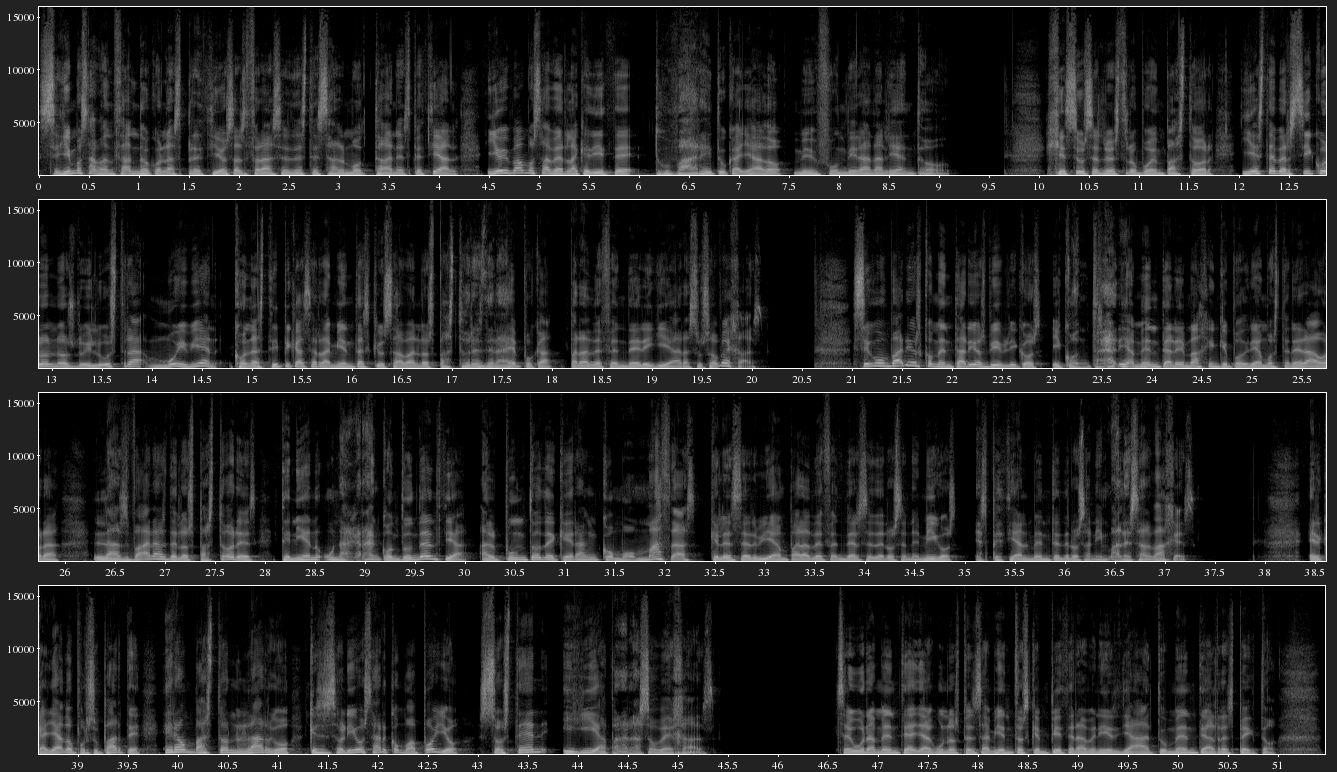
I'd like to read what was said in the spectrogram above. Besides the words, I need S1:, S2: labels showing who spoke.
S1: Seguimos avanzando con las preciosas frases de este salmo tan especial y hoy vamos a ver la que dice, Tu vara y tu callado me infundirán aliento. Jesús es nuestro buen pastor y este versículo nos lo ilustra muy bien con las típicas herramientas que usaban los pastores de la época para defender y guiar a sus ovejas. Según varios comentarios bíblicos, y contrariamente a la imagen que podríamos tener ahora, las varas de los pastores tenían una gran contundencia, al punto de que eran como mazas que les servían para defenderse de los enemigos, especialmente de los animales salvajes. El callado, por su parte, era un bastón largo que se solía usar como apoyo, sostén y guía para las ovejas. Seguramente hay algunos pensamientos que empiecen a venir ya a tu mente al respecto,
